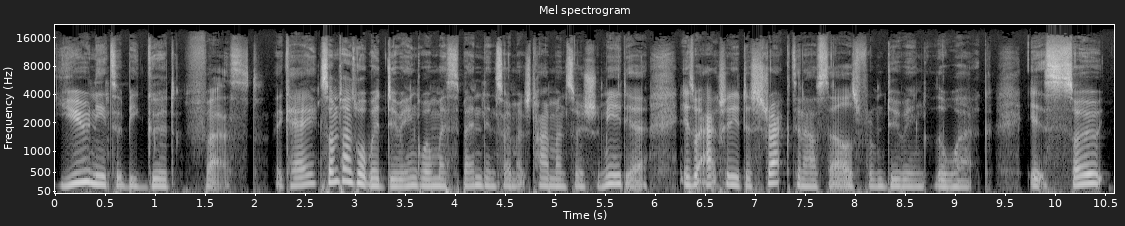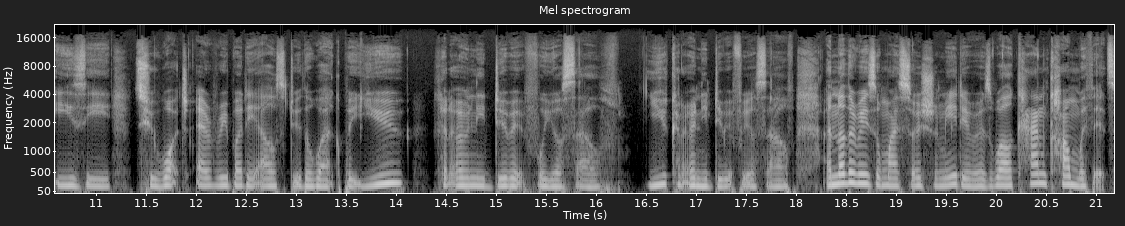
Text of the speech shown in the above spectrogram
You need to be good first. Okay. Sometimes what we're doing when we're spending so much time on social media is we're actually distracting ourselves from doing the work. It's so easy to watch everybody else do the work, but you can only do it for yourself. You can only do it for yourself. Another reason why social media as well can come with its,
